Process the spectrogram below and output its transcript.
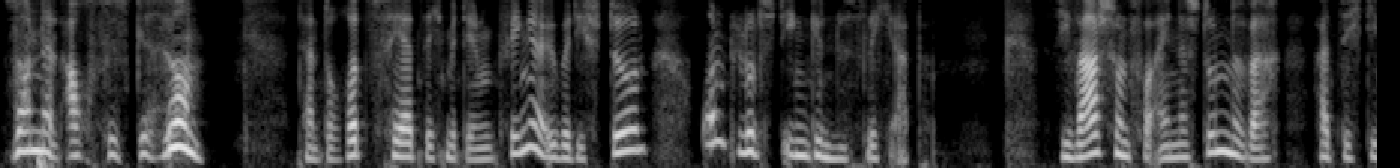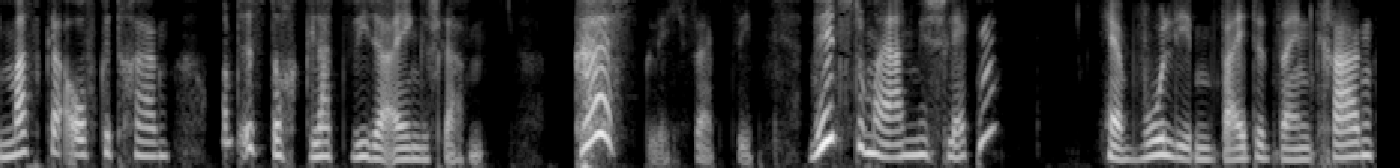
sondern auch fürs Gehirn. Tante Rotz fährt sich mit dem Finger über die Stirn und lutscht ihn genüsslich ab. Sie war schon vor einer Stunde wach, hat sich die Maske aufgetragen und ist doch glatt wieder eingeschlafen. Köstlich, sagt sie. Willst du mal an mir schlecken? Herr Wohlleben weitet seinen Kragen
